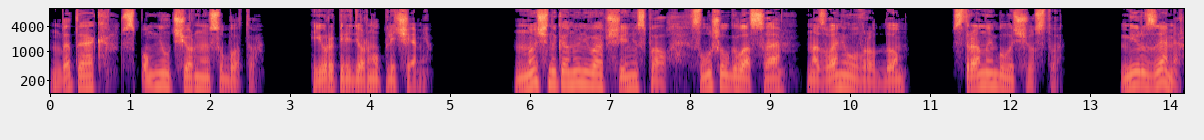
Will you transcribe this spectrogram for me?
«Да так, вспомнил черную субботу». Юра передернул плечами. Ночь накануне вообще не спал. Слушал голоса, названивал в роддом. Странное было чувство. Мир замер,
